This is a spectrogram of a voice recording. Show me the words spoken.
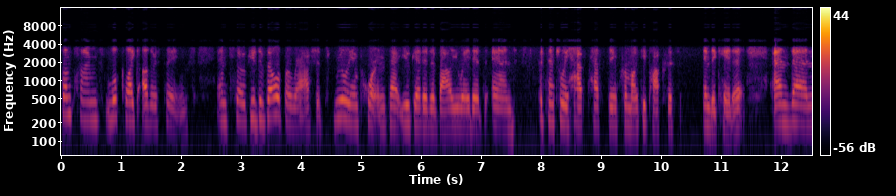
sometimes look like other things. And so if you develop a rash, it's really important that you get it evaluated and potentially have testing for monkeypox if indicated. And then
